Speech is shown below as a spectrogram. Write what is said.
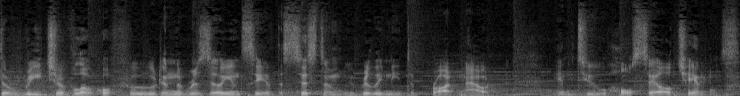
the reach of local food and the resiliency of the system, we really need to broaden out into wholesale channels.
